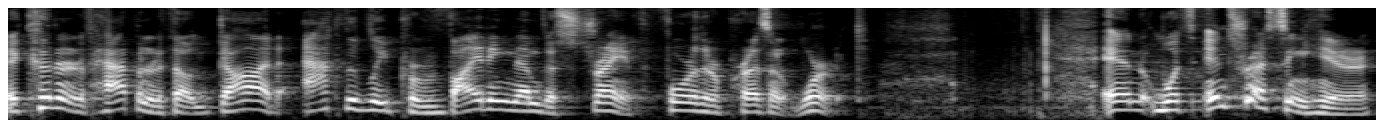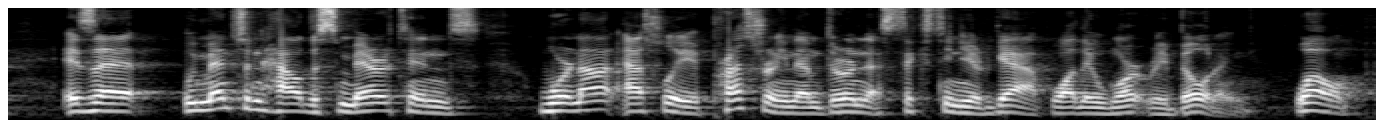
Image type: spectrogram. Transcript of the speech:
It couldn't have happened without God actively providing them the strength for their present work. And what's interesting here is that we mentioned how the Samaritans were not actually pressuring them during that 16 year gap while they weren't rebuilding. Well,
